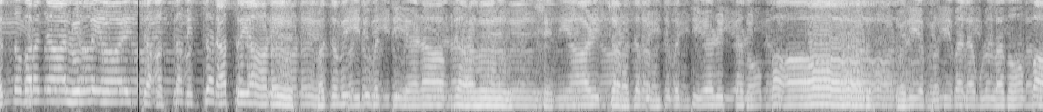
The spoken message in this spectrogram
എന്ന് പറഞ്ഞാൽ വെള്ളിയാഴ്ച അസ്തമിച്ച രാത്രിയാണ്. റജബ് ഇരുപത്തിയേഴാം രാവ്. ശനിയാഴ്ച റജബ് ഇരുപത്തിയേഴിന്റെ നോമ്പാണ്. വലിയ പ്രതിഫലമുള്ള നോമ്പാ.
